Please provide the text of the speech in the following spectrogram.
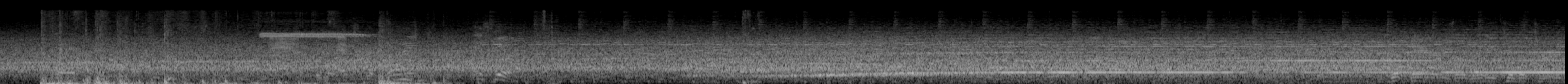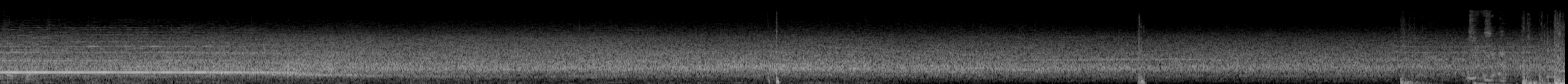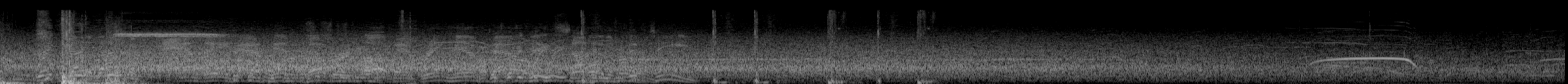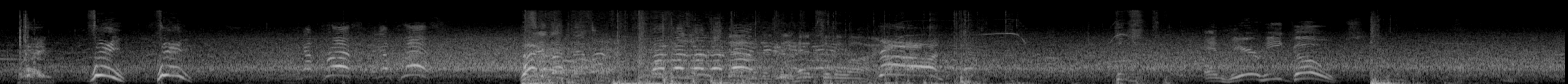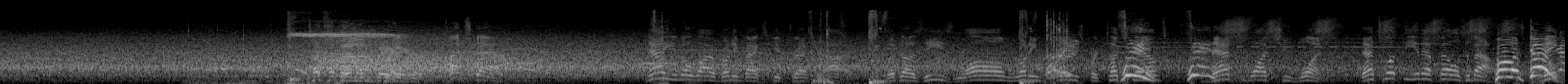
Now you know why running backs get drafted high. Because these long running plays for touchdowns, that's what you want. That's what the NFL is about. Well, let's go! Make!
